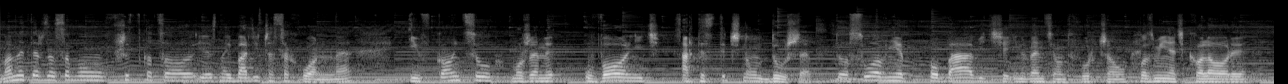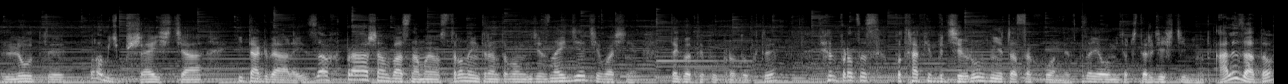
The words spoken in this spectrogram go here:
Mamy też za sobą wszystko, co jest najbardziej czasochłonne i w końcu możemy uwolnić artystyczną duszę, dosłownie pobawić się inwencją twórczą, pozmieniać kolory, luty, robić przejścia i tak dalej. Zapraszam Was na moją stronę internetową, gdzie znajdziecie właśnie tego typu produkty. Ten proces potrafi być równie czasochłonny. Zajęło mi to 40 minut, ale za to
